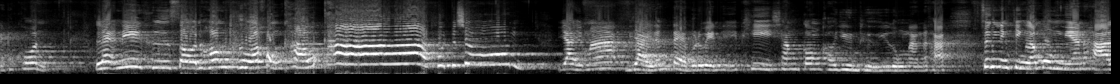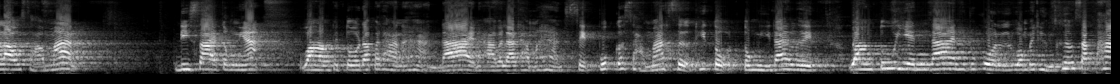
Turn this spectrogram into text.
กทุกคน และนี่คือโซนห้องครัวของเขาค่ะ คุณผู้ชมใหญ่มากใหญ่ตั้งแต่บริเวณที่พี่ช่างกล้องเขายืนถืออยู่ตรงนั้นนะคะ ซึ่งจริงๆ แล้วมุมนี้นะคะเราสามารถ ดีไซน์ตรงเนี้ยวางเป็นโต๊ะรับประทานอาหารได้นะคะ เวลาทำอาหารเสร็จปุ๊บก็สามารถเสิร์ฟที่โต๊ะตรงนี้ได้เลย วางตู้เย็นได้นะทุกคนรวมไปถึงเครื่องซักผ้า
